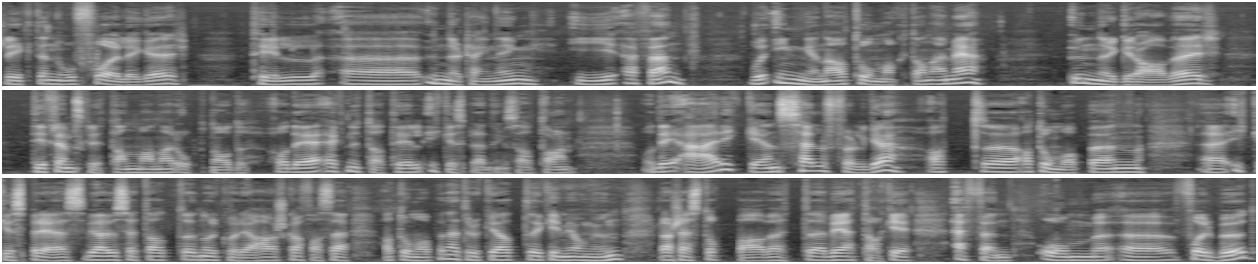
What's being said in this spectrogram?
slik det nå foreligger til eh, undertegning i FN, hvor ingen av atommaktene er med, undergraver de fremskrittene man har oppnådd. Og det er knytta til ikkespredningsavtalen. Og det er ikke en selvfølge at uh, atomvåpen uh, ikke spres. Vi har jo sett at Nord-Korea har skaffa seg atomvåpen. Jeg tror ikke at Kim Jong-un lar seg stoppe av et uh, vedtak i FN om forbud.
